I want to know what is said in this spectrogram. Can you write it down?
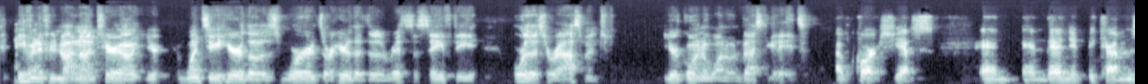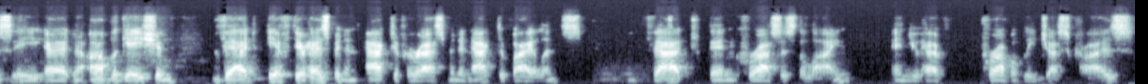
even if you're not in Ontario, you're once you hear those words or hear that the risks of safety or this harassment, you're going to want to investigate. Of course, yes, and and then it becomes a uh, an obligation that if there has been an act of harassment, an act of violence, that then crosses the line, and you have probably just cause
